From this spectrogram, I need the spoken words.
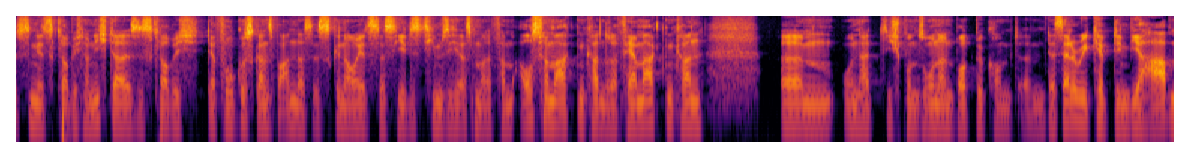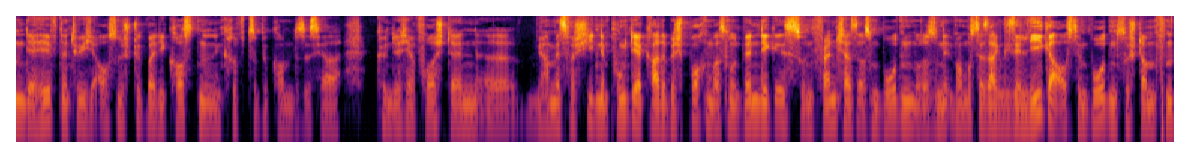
sind jetzt, glaube ich, noch nicht da. Es ist, glaube ich, der Fokus ganz woanders. Es ist genau jetzt, dass jedes Team sich erstmal ausvermarkten kann oder vermarkten kann ähm, und halt die Sponsoren an Bord bekommt. Ähm, der Salary Cap, den wir haben, der hilft natürlich auch so ein Stück weit die Kosten in den Griff zu bekommen. Das ist ja, könnt ihr euch ja vorstellen, äh, wir haben jetzt verschiedene Punkte ja gerade besprochen, was notwendig ist, so ein Franchise aus dem Boden oder so, man muss ja sagen, diese Liga aus dem Boden zu stampfen.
